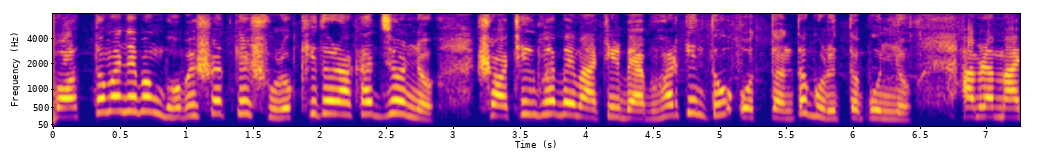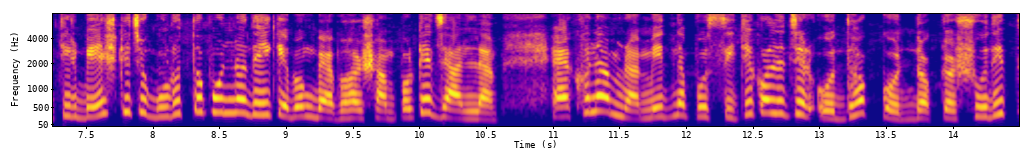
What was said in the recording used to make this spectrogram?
বর্তমান এবং ভবিষ্যৎকে সুরক্ষিত রাখার জন্য সঠিকভাবে মাটির ব্যবহার কিন্তু অত্যন্ত গুরুত্বপূর্ণ। আমরা মাটির বেশ কিছু গুরুত্বপূর্ণ দিক এবং ব্যবহার সম্পর্কে জানলাম। এখন আমরা মেদিনীপুর সিটি কলেজের অধ্যক্ষ ডক্টর সুদীপ্ত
